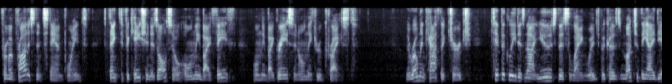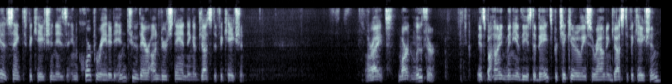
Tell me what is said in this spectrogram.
From a Protestant standpoint, sanctification is also only by faith, only by grace, and only through Christ. The Roman Catholic Church typically does not use this language because much of the idea of sanctification is incorporated into their understanding of justification. All right, Martin Luther is behind many of these debates, particularly surrounding justification.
